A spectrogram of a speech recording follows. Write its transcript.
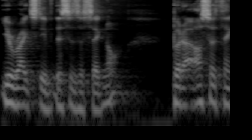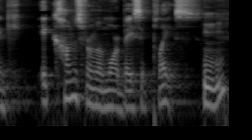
You're right, Steve. This is a signal. But I also think it comes from a more basic place. Mm-hmm.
